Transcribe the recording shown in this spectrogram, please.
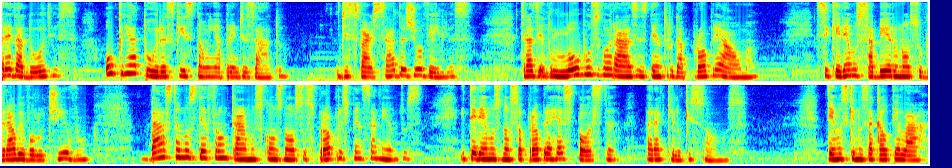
predadores ou criaturas que estão em aprendizado, disfarçadas de ovelhas, trazendo lobos vorazes dentro da própria alma. Se queremos saber o nosso grau evolutivo, basta nos defrontarmos com os nossos próprios pensamentos e teremos nossa própria resposta para aquilo que somos. Temos que nos acautelar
